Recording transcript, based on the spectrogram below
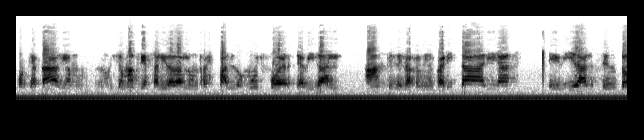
porque acá, digamos, Mauricio Macri ha salido a darle un respaldo muy fuerte a Vidal antes de la reunión paritaria, eh, Vidal sentó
